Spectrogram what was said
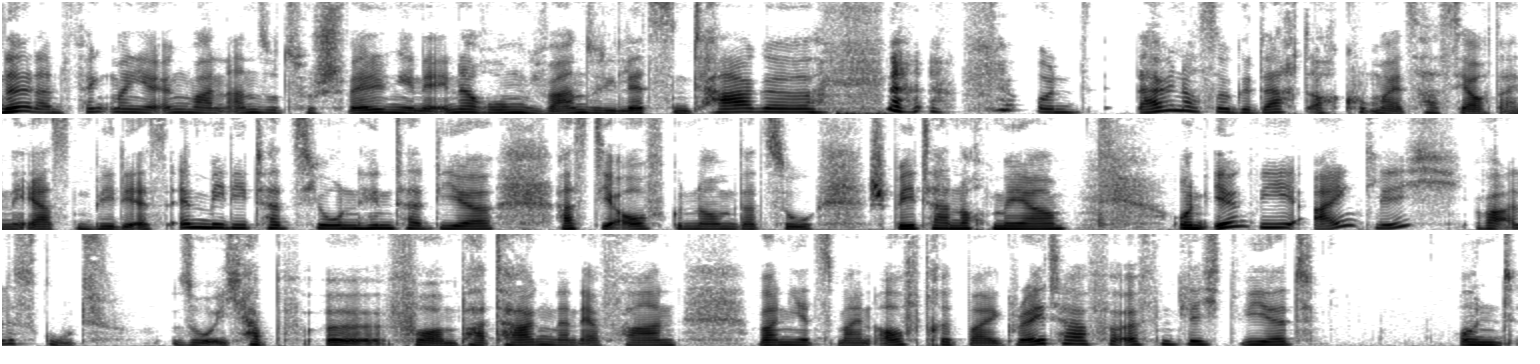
Ne, dann fängt man ja irgendwann an, so zu schwelgen in Erinnerungen, wie waren so die letzten Tage. und da habe ich noch so gedacht, ach guck mal, jetzt hast du ja auch deine ersten BDSM-Meditationen hinter dir, hast die aufgenommen, dazu später noch mehr. Und irgendwie, eigentlich war alles gut. So, ich habe äh, vor ein paar Tagen dann erfahren, wann jetzt mein Auftritt bei Greater veröffentlicht wird. Und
